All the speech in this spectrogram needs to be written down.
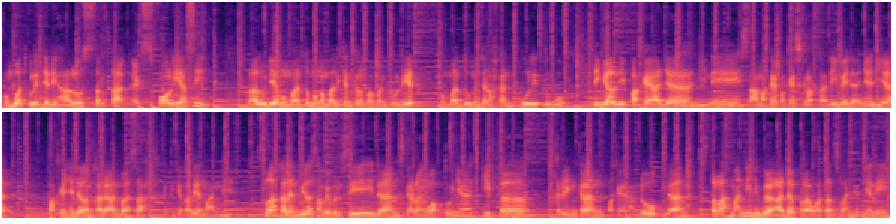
membuat kulit jadi halus serta eksfoliasi. Lalu dia membantu mengembalikan kelembaban kulit, membantu mencerahkan kulit tubuh. Tinggal dipakai aja gini, sama kayak pakai scrub tadi, bedanya dia pakainya dalam keadaan basah ketika kalian mandi. Setelah kalian bilas sampai bersih dan sekarang waktunya kita keringkan pakai handuk dan setelah mandi juga ada perawatan selanjutnya nih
